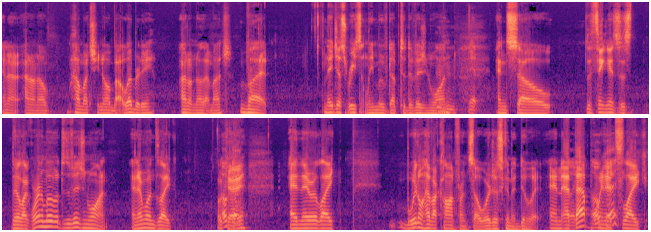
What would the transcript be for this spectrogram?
and I, I don't know how much you know about Liberty. I don't know that much, but they just recently moved up to Division One, mm-hmm. Yep. and so the thing is, is they're like, we're gonna move up to Division One, and everyone's like, okay. Okay. and they were like, we don't have a conference, so we're just gonna do it. And at Like, that point, okay. it's like,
